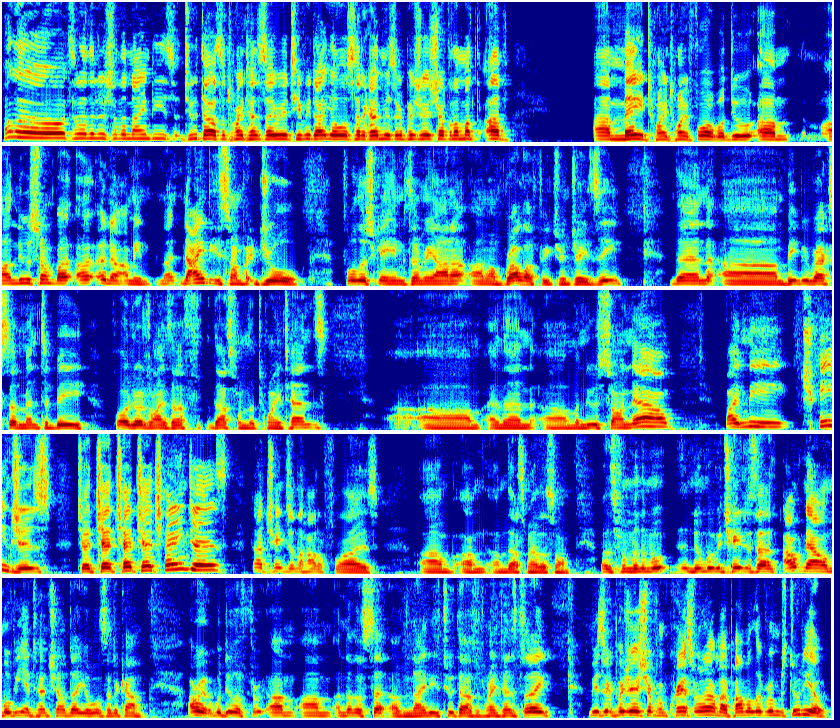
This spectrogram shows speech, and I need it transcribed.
Hello, it's another edition of the 90s, 2020 Serie TV. Seneca Music Appreciation Show for the month of uh, May 2024. We'll do um, a new song by, uh, no, I mean, 90s song by Jewel, Foolish Games, then Rihanna, um, Umbrella featuring Jay Z, then um, Bebe Rexha, Meant to Be, Florida Georgia Lines, that's, that's from the 2010s. Um, and then um, a new song now by me, Changes, ch ch ch ch changes, not changing the how to flies. Um, um, um, that's my other song. But it's from the mo- new movie Changes that's out now on movieintentional.you'll also come. All right, we'll do a th- um, um, another set of 90s, 2000, 2010s today. Music appreciation from Cranston, my Palmer Live Room Studio.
